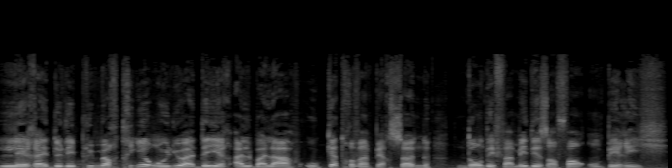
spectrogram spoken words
les raids les plus meurtriers ont eu lieu à Deir al-Bala où 80 personnes, dont des femmes et des enfants, ont péri.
